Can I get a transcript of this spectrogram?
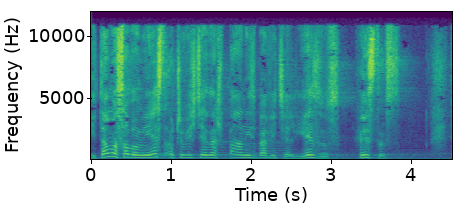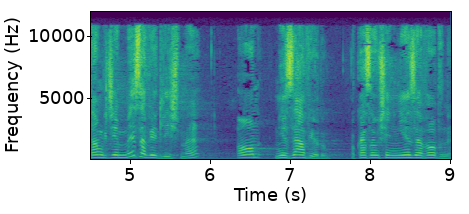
I tą osobą jest oczywiście nasz Pan i Zbawiciel, Jezus Chrystus. Tam, gdzie my zawiedliśmy, On nie zawiódł, okazał się niezawodny.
